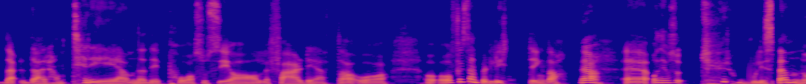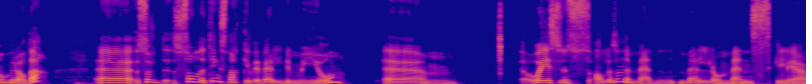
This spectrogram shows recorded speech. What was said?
der, der han trener de på sosiale ferdigheter og, og, og f.eks. lytting, da. Ja. Eh, og det er jo så utrolig spennende område. Eh, så sånne ting snakker vi veldig mye om. Eh, og jeg syns alle sånne men mellommenneskelige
